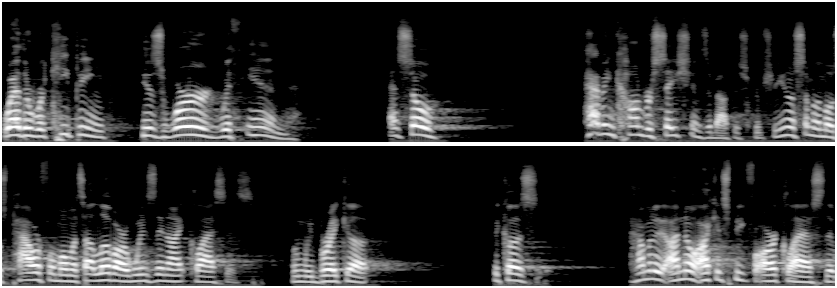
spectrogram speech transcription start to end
whether we're keeping His word within. And so, having conversations about the scripture. You know, some of the most powerful moments, I love our Wednesday night classes when we break up. Because how many, I know I can speak for our class, that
